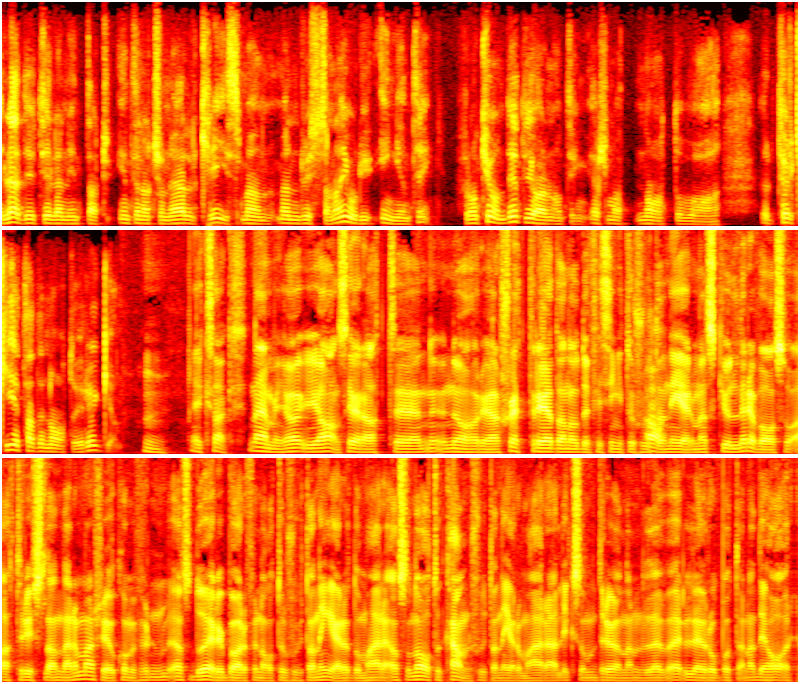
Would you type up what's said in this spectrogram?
det ledde ju till en inter internationell kris men, men ryssarna gjorde ju ingenting. För de kunde inte göra någonting eftersom att NATO var, Turkiet hade NATO i ryggen. Mm, exakt. Nej men jag, jag anser att eh, nu, nu, har det här skett redan och det finns inget att skjuta ja. ner. Men skulle det vara så att Ryssland närmar sig och kommer för, alltså då är det bara för NATO att skjuta ner de här, alltså NATO kan skjuta ner de här liksom drönarna eller, eller robotarna det har.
